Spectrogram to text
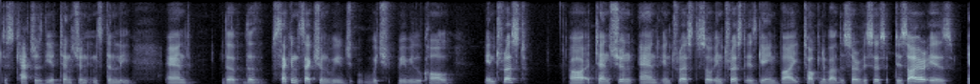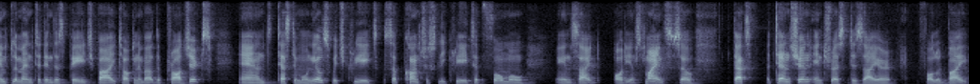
just catches the attention instantly. And the the second section which which we will call interest uh, attention and interest. So interest is gained by talking about the services. Desire is implemented in this page by talking about the projects and testimonials, which creates subconsciously creates a FOMO inside audience minds. So that's attention, interest, desire, followed by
